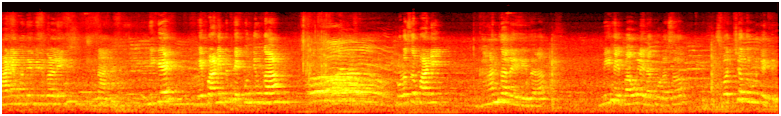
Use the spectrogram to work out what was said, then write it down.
पाण्यामध्ये विरघळली नाही. ठीक आहे? हे पाणी मी फेकून देऊ का? थोडंसं पाणी घाण झालंय हे जरा. मी हे बाऊल आहे ना थोडंसं स्वच्छ करून घेते.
